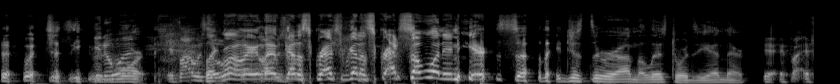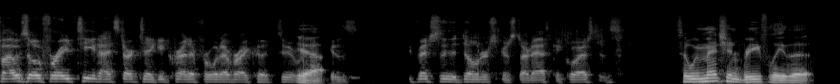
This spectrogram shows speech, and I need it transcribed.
which is even you know more. what? If I was like, well, we've got to o- scratch, We've got to scratch someone in here. So they just threw her on the list towards the end there. yeah, if I if I was 0 for 18, I'd start taking credit for whatever I could too. Yeah. because eventually the donors are going to start asking questions. So we mentioned briefly the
